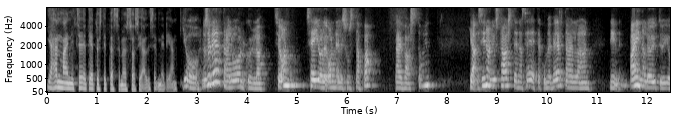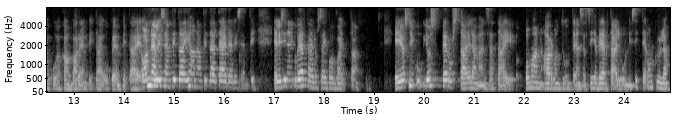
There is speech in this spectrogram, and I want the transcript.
ja hän mainitsee tietysti tässä myös sosiaalisen median. Joo, no se vertailu on kyllä, se, on, se ei ole onnellisuustapa päinvastoin. Ja siinä on just haasteena se, että kun me vertaillaan, niin aina löytyy joku, joka on parempi tai upeampi tai onnellisempi tai ihanampi tai täydellisempi. Eli siinä niin kuin vertailussa ei voi vaihtaa. Ja jos, niin kuin, jos perustaa elämänsä tai oman arvontunteensa siihen vertailuun, niin sitten on kyllä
